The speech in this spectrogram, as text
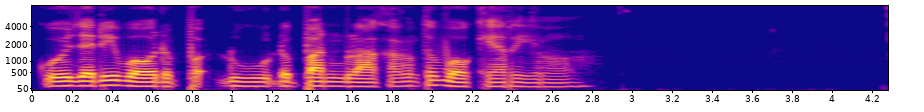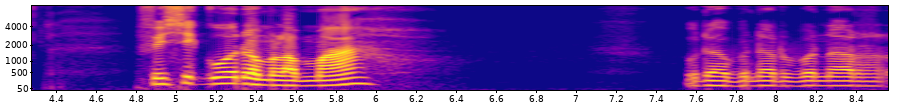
Gue jadi bawa depan, depan belakang tuh bawa carrier fisik gue udah melemah. Udah bener-bener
